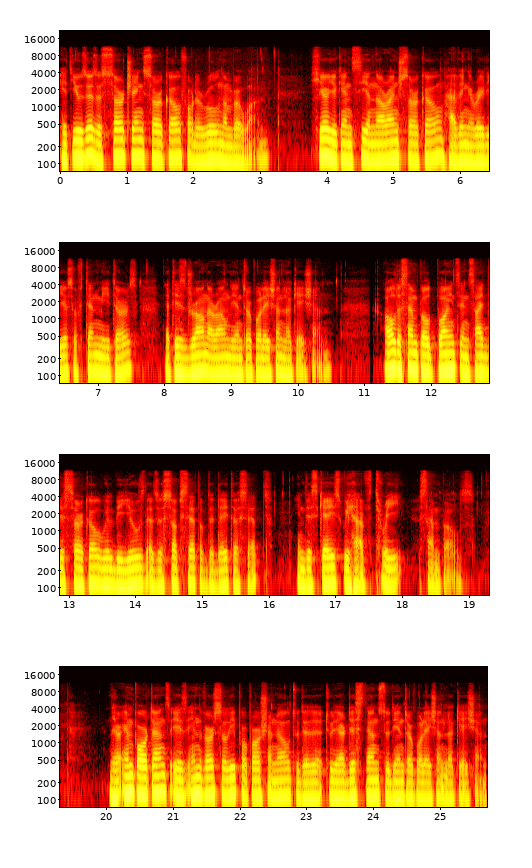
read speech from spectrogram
It uses a searching circle for the rule number one. Here you can see an orange circle having a radius of 10 meters that is drawn around the interpolation location. All the sample points inside this circle will be used as a subset of the data set. In this case, we have three samples. Their importance is inversely proportional to, the, to their distance to the interpolation location.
